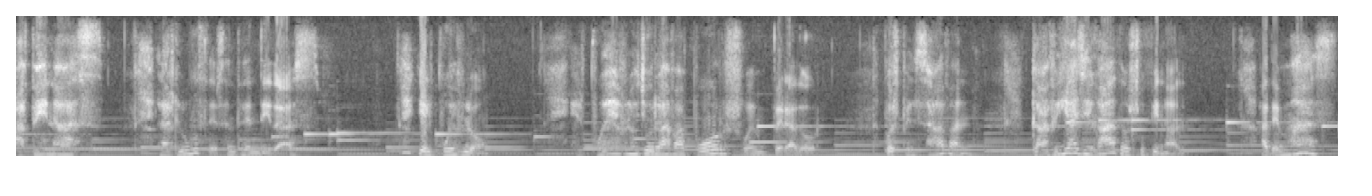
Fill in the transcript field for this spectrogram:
Apenas las luces encendidas. Y el pueblo, el pueblo lloraba por su emperador, pues pensaban que había llegado su final. Además,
